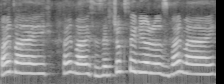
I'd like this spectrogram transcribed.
Bay bay. Bay bay. Sizleri çok seviyoruz. Bay bay.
